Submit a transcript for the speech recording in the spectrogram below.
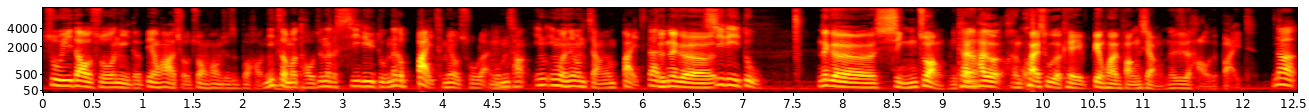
注意到说你的变化球状况就是不好，你怎么投就那个犀利度，那个 bite 没有出来。嗯、我们常英英文那种讲用 bite，但是那个犀利度、那个形状，你看到它有很快速的可以变换方向，那就是好的 bite。那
